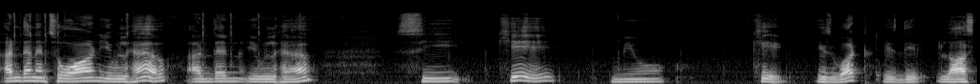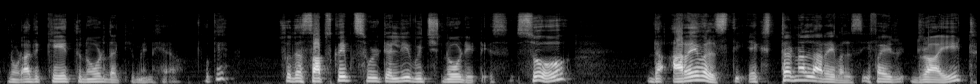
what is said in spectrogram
And then and so on you will have and then you will have C k mu k is what is the last node or the kth node that you may have. Okay. So, the subscripts will tell you which node it is. So, the arrivals the external arrivals if I draw it.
